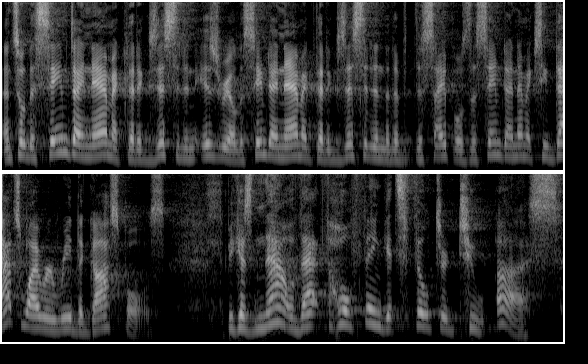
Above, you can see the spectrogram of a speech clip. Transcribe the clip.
And so, the same dynamic that existed in Israel, the same dynamic that existed in the disciples, the same dynamic, see, that's why we read the Gospels. Because now that whole thing gets filtered to us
